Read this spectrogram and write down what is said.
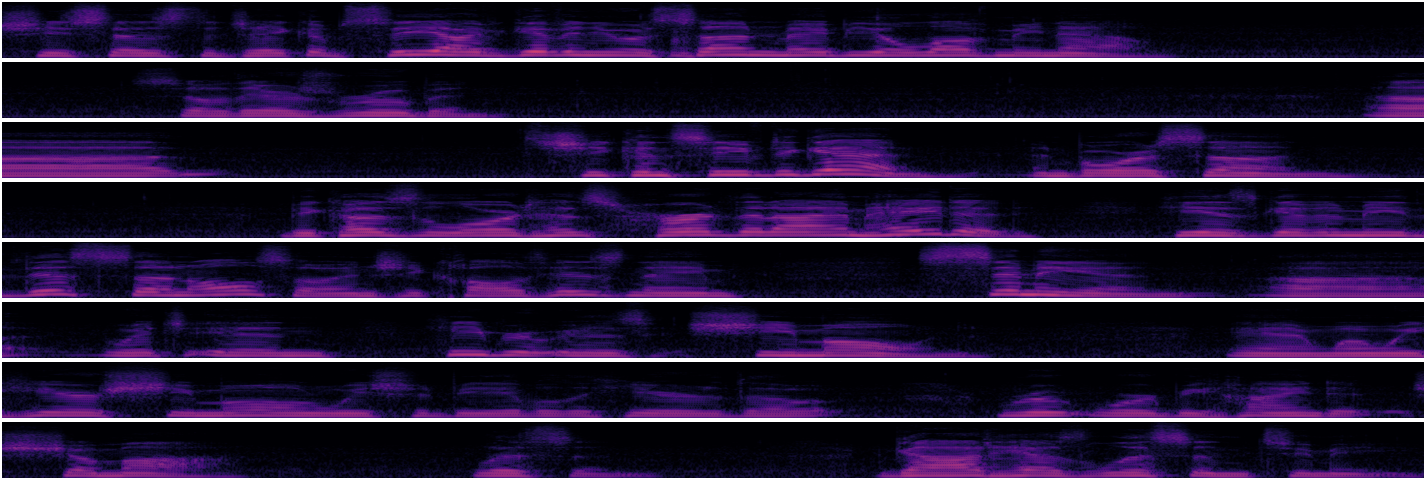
she says to Jacob, See, I've given you a son. Maybe you'll love me now. So there's Reuben. Uh, she conceived again and bore a son. Because the Lord has heard that I am hated, he has given me this son also. And she called his name Simeon, uh, which in Hebrew is Shimon. And when we hear Shimon, we should be able to hear the root word behind it, Shema. Listen. God has listened to me.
